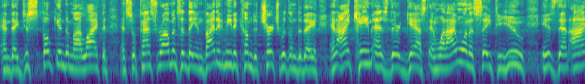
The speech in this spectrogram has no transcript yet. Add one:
and they just spoke into my life. And, and so, Pastor Robinson, they invited me to come to church with them today, and I came as their guest. And what I want to say to you is that I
